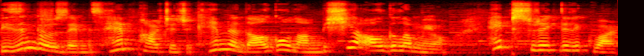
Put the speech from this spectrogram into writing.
Bizim gözlerimiz hem parçacık hem de dalga olan bir şeyi algılamıyor. Hep süreklilik var.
